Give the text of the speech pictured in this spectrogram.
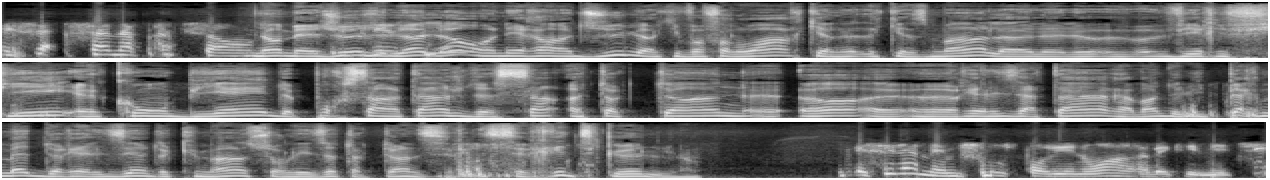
et ça n'a pas de sens. Non, mais juste là, là, on est rendu là qu'il va falloir quasiment vérifier euh, combien de pourcentage de sang autochtone euh, a euh, un réalisateur avant de lui permettre de réaliser un document sur les autochtones. C'est ridicule. Et c'est la même chose pour les Noirs avec les Métis.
